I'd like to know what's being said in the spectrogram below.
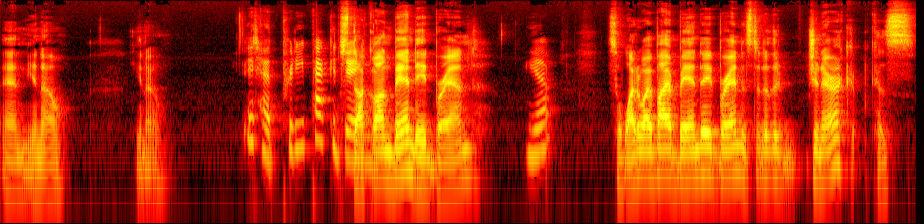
and, you know, you know, It had pretty packaging. stuck on Band-Aid brand. Yep. So why do I buy a Band-Aid brand instead of the generic? Because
